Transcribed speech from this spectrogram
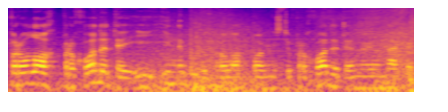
пролог проходити, і, і не буду пролог повністю проходити, ну і нафіг.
